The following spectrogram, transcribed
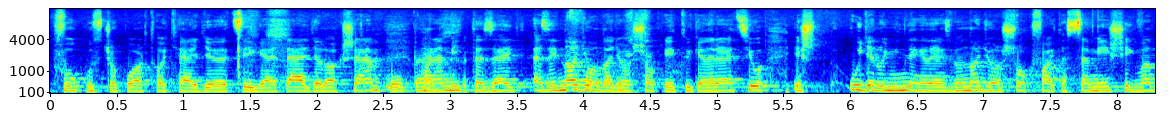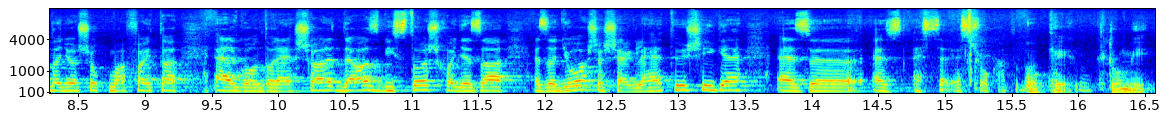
fókuszcsoport, hogyha egy céggel tárgyalak sem, Ó, hanem itt ez egy, ez egy nagyon-nagyon sokrétű generáció, és ugyanúgy minden generációban nagyon sokfajta személyiség van, nagyon sok fajta elgondolással, de az biztos, hogy ez a, ez a gyorsaság lehetősége, ez, ez, ez, ez sokat adott Oké, okay. Tomi,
